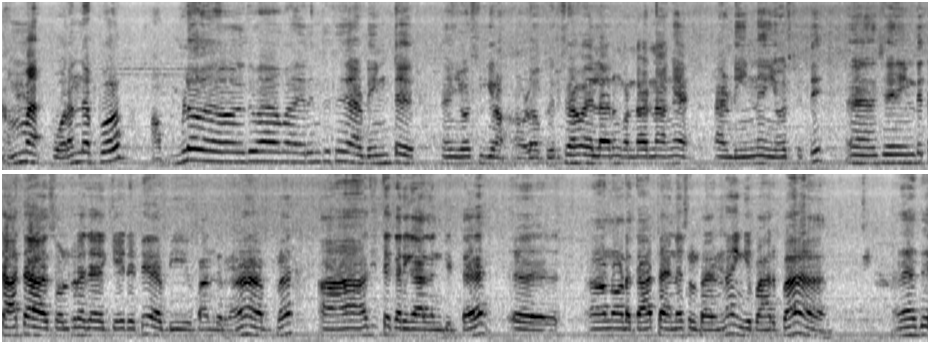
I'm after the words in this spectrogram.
நம்ம பிறந்தப்போ அவ்வளோ இதுவாக இருந்தது அப்படின்ட்டு யோசிக்கிறோம். அவ்வளோ பெருசாக எல்லாரும் கொண்டாடினாங்க அப்படின்னு யோசிச்சுட்டு சரின்ட்டு தாத்தா சொல்கிறத கேட்டுட்டு அப்படி உட்காந்துருக்கான். அப்போ ஆதித்த கரிகாலன் கிட்ட அவனோட தாத்தா என்ன சொல்கிறாருன்னா இங்கே பார்ப்பா அதாவது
